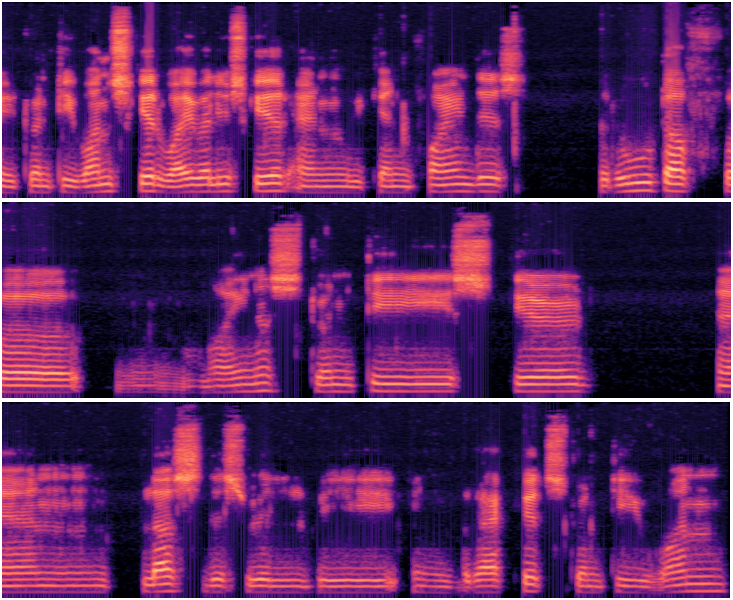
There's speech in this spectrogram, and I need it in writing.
a 21 square y value square and we can find this root of uh, minus 20 squared and plus this will be in brackets 21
